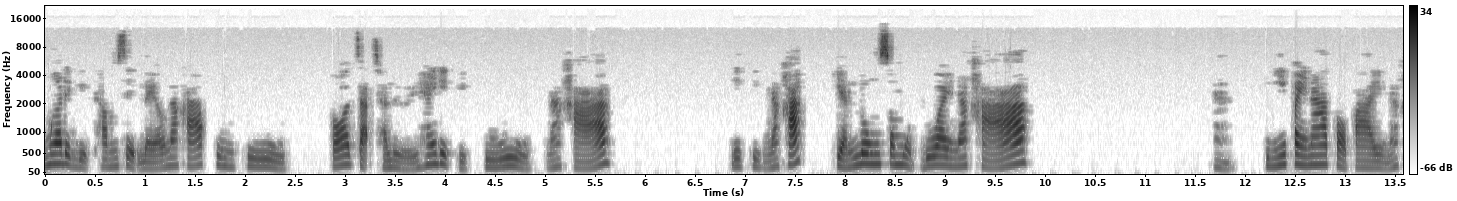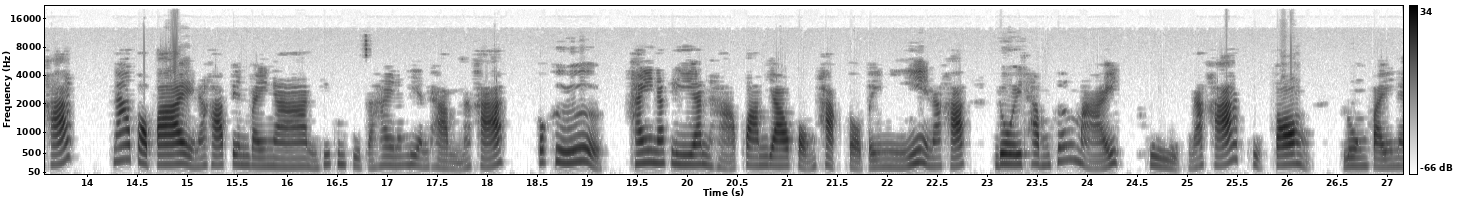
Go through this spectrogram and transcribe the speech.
เมื่อเด็กๆทำเสร็จแล้วนะคะ คุณครูก็จะเฉลยให้เด็กๆดูนะคะ เด็กๆนะคะ เขียนลงสมุดด้วยนะคะทีนี้ไปหน้าต่อไปนะคะ หน้าต่อไปนะคะเป็นใบงานที่คุณครูจะให้นักเรียนทำนะคะ ก็คือให้นักเรียนหาความยาวของผักต่อไปนี้นะคะ โดยทำเครื่องหมายถูกนะคะ ถูกต้องลงไปใน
